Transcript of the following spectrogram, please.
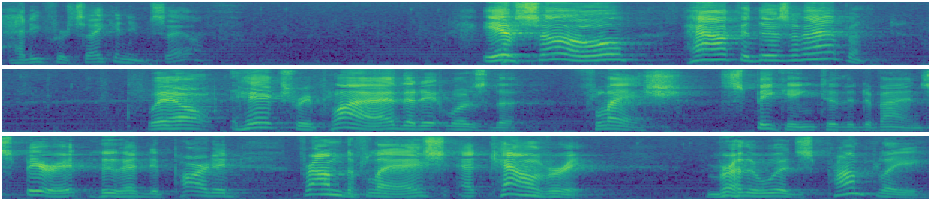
had he forsaken himself? If so, how could this have happened? Well, Hicks replied that it was the flesh speaking to the divine spirit who had departed from the flesh at Calvary. Brother Woods promptly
